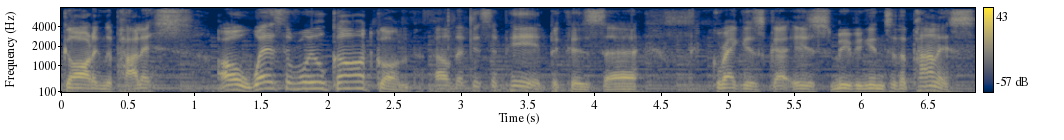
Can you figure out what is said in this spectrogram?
guarding the palace. Oh, where's the royal guard gone? Oh, they've disappeared because uh, Greg is, is moving into the palace.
